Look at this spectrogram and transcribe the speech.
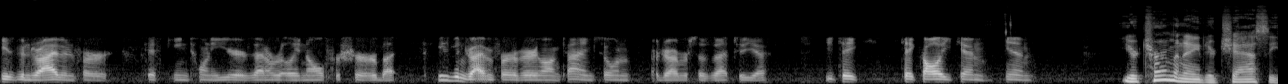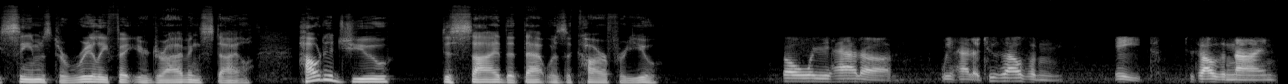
he's been driving for 15, 20 years. I don't really know for sure, but he's been driving for a very long time. So when a driver says that to you, you take take all you can in. Your Terminator chassis seems to really fit your driving style. How did you decide that that was a car for you? So we had a we had a 2008, 2009.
